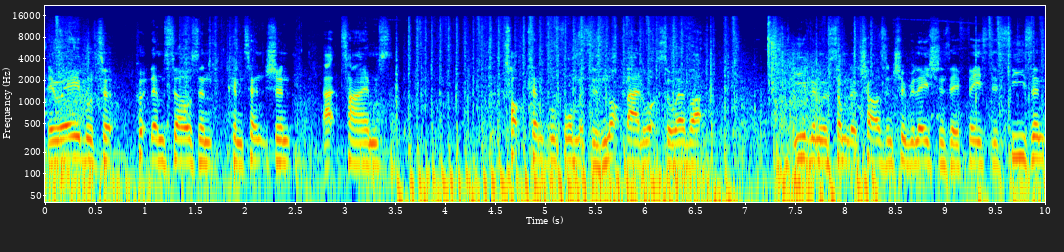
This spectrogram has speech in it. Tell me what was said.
they were able to put themselves in contention at times. Top 10 performance is not bad whatsoever, even with some of the trials and tribulations they faced this season.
